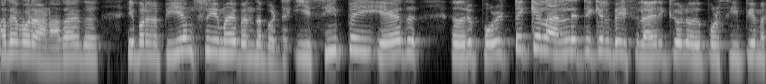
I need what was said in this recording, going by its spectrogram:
അതേപോലെയാണ്. അതായത് ഈ പറഞ്ഞ പി എം ശ്രീയുമായി ബന്ധപ്പെട്ട് ഈ സി പി ഐ ഏത് ഒരു പൊളിറ്റിക്കൽ അനലിറ്റിക്കൽ ബേസിലായിരിക്കുമല്ലോ ഇപ്പോൾ C P M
